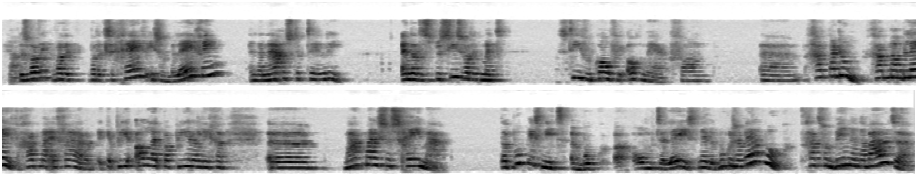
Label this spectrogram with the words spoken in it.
Ja. Dus wat ik, wat, ik, wat ik ze geef is een beleving en daarna een stuk theorie. En dat is precies wat ik met Stephen Covey ook merk. Van, ehm, ga het maar doen. Ga het maar beleven. Ga het maar ervaren. Ik heb hier allerlei papieren liggen. Ehm, maak maar eens een schema. Dat boek is niet een boek eh, om te lezen. Nee, dat boek is een werkboek. Het gaat van binnen naar buiten.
